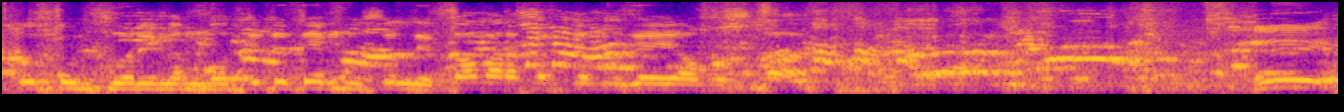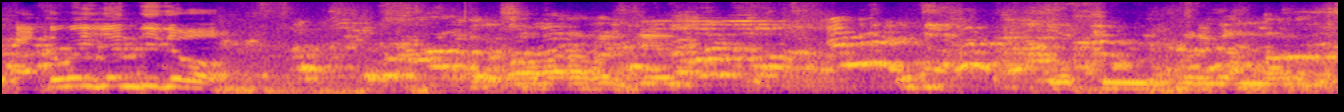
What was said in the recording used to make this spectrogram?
প্রচুর পরিমাণ মসজিদে যে মুসল্লি তবারকের জন্য যে অবস্থা এই এত বই গেন্দি দেবো প্রচুর পরিমাণ মানুষ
